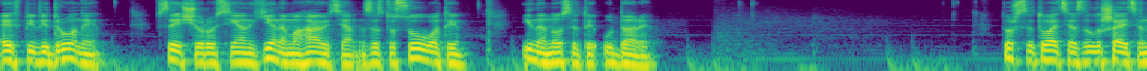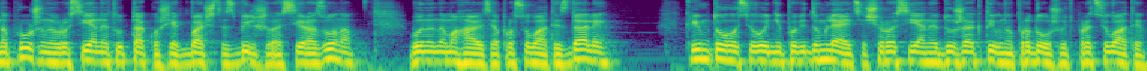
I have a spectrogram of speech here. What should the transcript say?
FPV-дрони. Все, що росіян є, намагаються застосовувати і наносити удари. Тож ситуація залишається напруженою. Росіяни тут також, як бачите, збільшила сіра зона. Вони намагаються просуватись далі. Крім того, сьогодні повідомляється, що росіяни дуже активно продовжують працювати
